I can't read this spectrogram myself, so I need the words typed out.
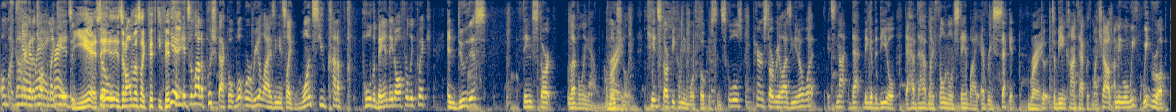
Oh my God, I got to talk to my right. kids. And yeah. Is, so- is it almost like 50 50? yeah, it's a lot of pushback, but what we're realizing is like once you kind of p- pull the band-aid off really quick and do this, things start leveling out emotionally. Kids start becoming more focused in schools. Parents start realizing, you know what? It's not that big of a deal to have to have my phone on standby every second Right. to, to be in contact with my child. I mean, when we we grew up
